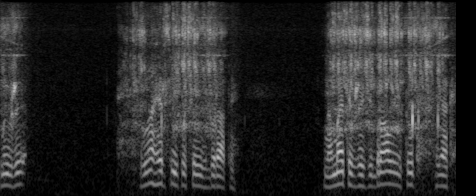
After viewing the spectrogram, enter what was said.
Ми вже лагер свій почали збирати. Намети вже зібрали і тут як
